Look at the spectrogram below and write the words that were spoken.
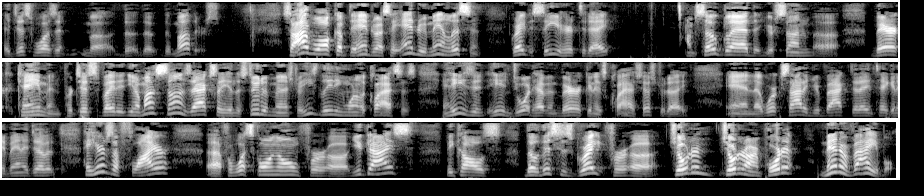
It just wasn't uh, the, the the mothers. So I'd walk up to Andrew. I'd say, Andrew, man, listen, great to see you here today. I'm so glad that your son uh, Barrick came and participated. You know, my son's actually in the student ministry. He's leading one of the classes, and he's he enjoyed having Barrick in his class yesterday. And uh, we're excited you're back today and taking advantage of it. Hey, here's a flyer uh, for what's going on for uh, you guys. Because though this is great for uh, children, children are important. Men are valuable,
